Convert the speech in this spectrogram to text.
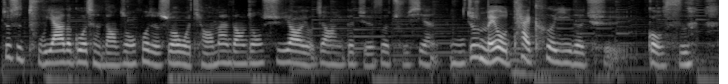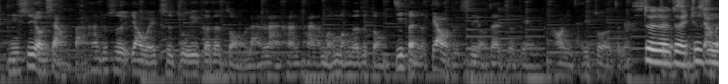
就是涂鸦的过程当中，或者说我调慢当中需要有这样一个角色出现，嗯，就是没有太刻意的去构思。你是有想法，他就是要维持住一个这种懒懒憨憨、萌萌的这种基本的调子是有在这边，然后你才去做的这个对对这个对，就是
